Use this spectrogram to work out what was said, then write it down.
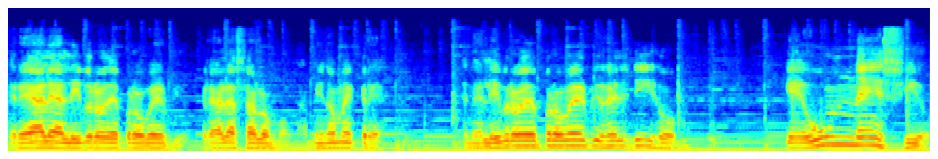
Créale al libro de Proverbios, créale a Salomón, a mí no me crea. En el libro de Proverbios él dijo que un necio,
